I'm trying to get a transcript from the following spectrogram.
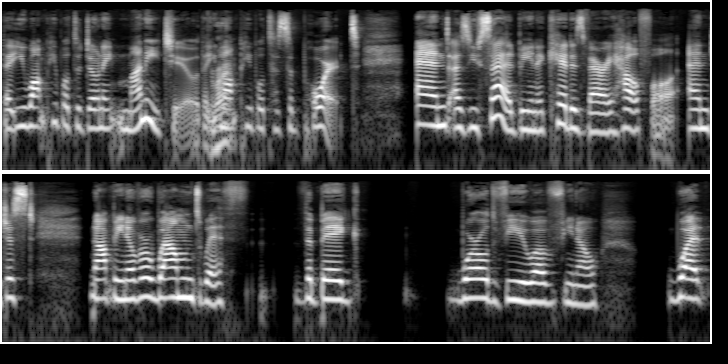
that you want people to donate money to, that you Right. want people to support. And as you said, being a kid is very helpful and just not being overwhelmed with the big worldview of, you know, what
